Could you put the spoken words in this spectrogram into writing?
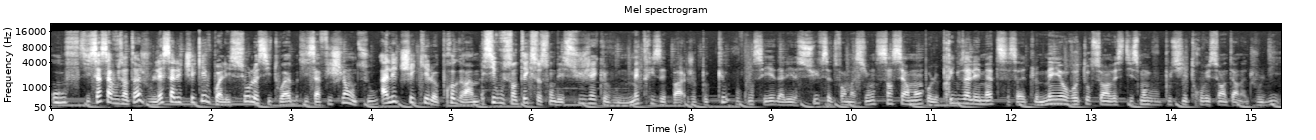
ouf. Si ça, ça vous intéresse, je vous laisse aller checker. Vous pouvez aller sur le site web qui s'affiche là en dessous, allez checker le programme. Et si vous sentez que ce sont des sujets que vous ne maîtrisez pas, je peux que vous conseiller d'aller suivre cette formation. Sincèrement, pour le prix que vous allez mettre, ça, va être le meilleur retour sur investissement que vous puissiez trouver sur Internet. Je vous le dis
